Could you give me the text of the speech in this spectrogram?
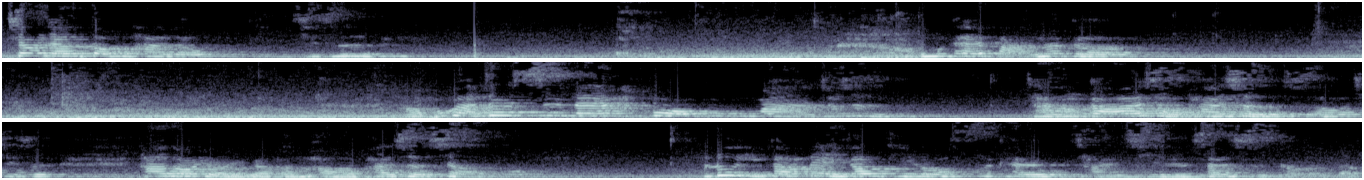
像这样动态的物体，其实。我们可以把那个，啊，不管在室内或户外，就是采用高 ISO 拍摄的时候，其实它都有一个很好的拍摄效果。录影方面一共提供四 K 五裁切三十格的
